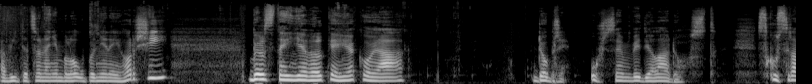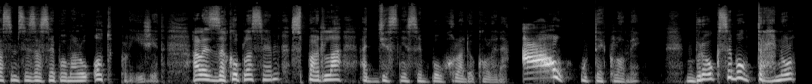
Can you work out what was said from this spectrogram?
A víte, co na něm bylo úplně nejhorší? Byl stejně velký jako já. Dobře, už jsem viděla dost. Zkusila jsem se zase pomalu odplížit, ale zakopla jsem, spadla a děsně se bouchla do kolena. Au! Uteklo mi. Brouk sebou trhnul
